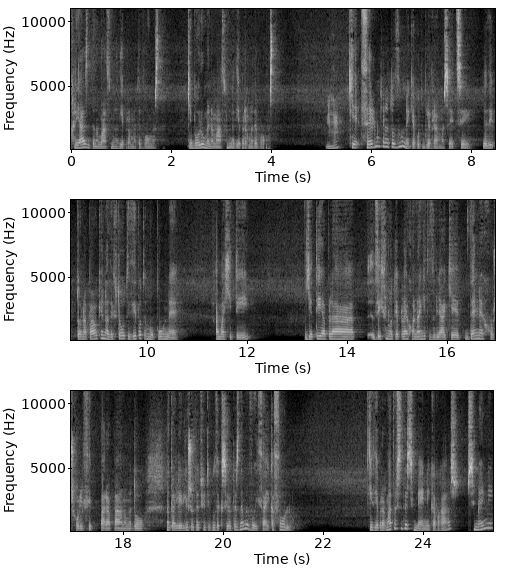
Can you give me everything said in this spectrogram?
Χρειάζεται να μάθουμε να διαπραγματευόμαστε. Και μπορούμε να μάθουμε να διαπραγματευόμαστε. Και θέλουν και να το δούνε και από την πλευρά μας, έτσι. Δηλαδή, το να πάω και να δεχτώ οτιδήποτε μου πούνε αμαχητή, γιατί απλά δείχνω ότι απλά έχω ανάγκη τη δουλειά και δεν έχω ασχοληθεί παραπάνω με το να καλλιεργήσω τέτοιου τύπου δεξιότητες, δεν με βοηθάει καθόλου. Και διαπραγμάτευση δεν σημαίνει καυγάς, σημαίνει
